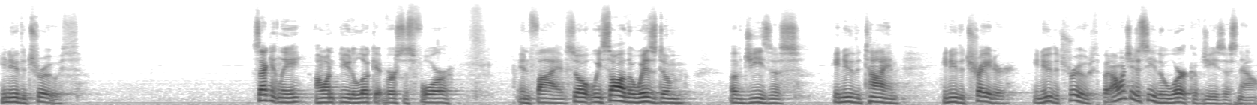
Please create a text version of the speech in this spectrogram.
He knew the truth. Secondly, I want you to look at verses 4 and 5. So we saw the wisdom of Jesus. He knew the time, he knew the traitor, he knew the truth. But I want you to see the work of Jesus now.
